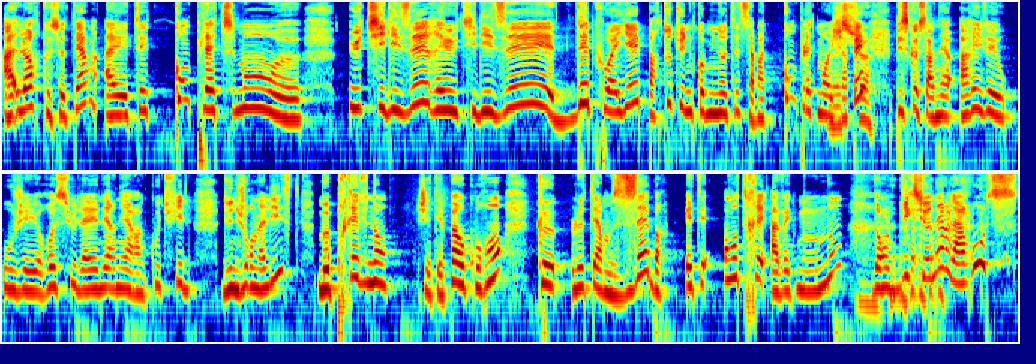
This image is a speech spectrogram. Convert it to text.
alors que ce terme a été complètement euh, utilisé, réutilisé, déployé par toute une communauté. Ça m'a complètement Bien échappé sûr. puisque ça en est arrivé où- où j'ai reçu l'année dernière un coup de fil d'une journaliste me prévenant, j'étais pas au courant, que le terme zèbre était entré avec mon nom dans le dictionnaire Larousse.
